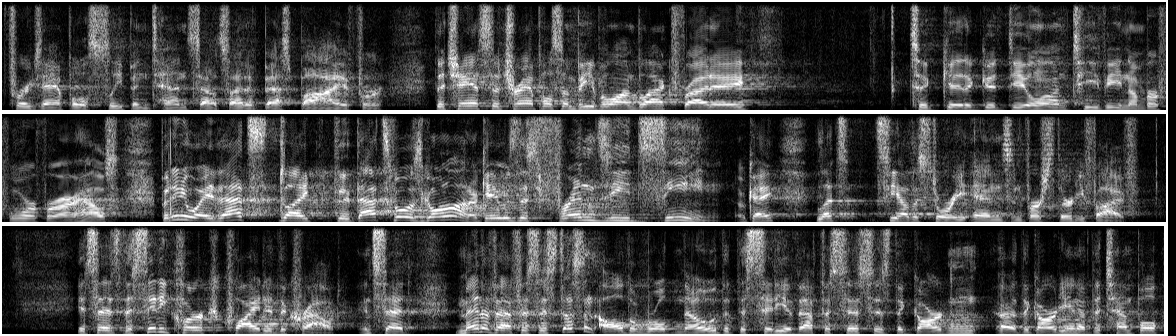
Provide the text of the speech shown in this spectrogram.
for example, sleep in tents outside of Best Buy for the chance to trample some people on Black Friday to get a good deal on TV number four for our house. But anyway, that's like, the, that's what was going on, okay? It was this frenzied scene, okay? Let's see how the story ends in verse 35. It says, The city clerk quieted the crowd and said, Men of Ephesus, doesn't all the world know that the city of Ephesus is the, garden, uh, the guardian of the temple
